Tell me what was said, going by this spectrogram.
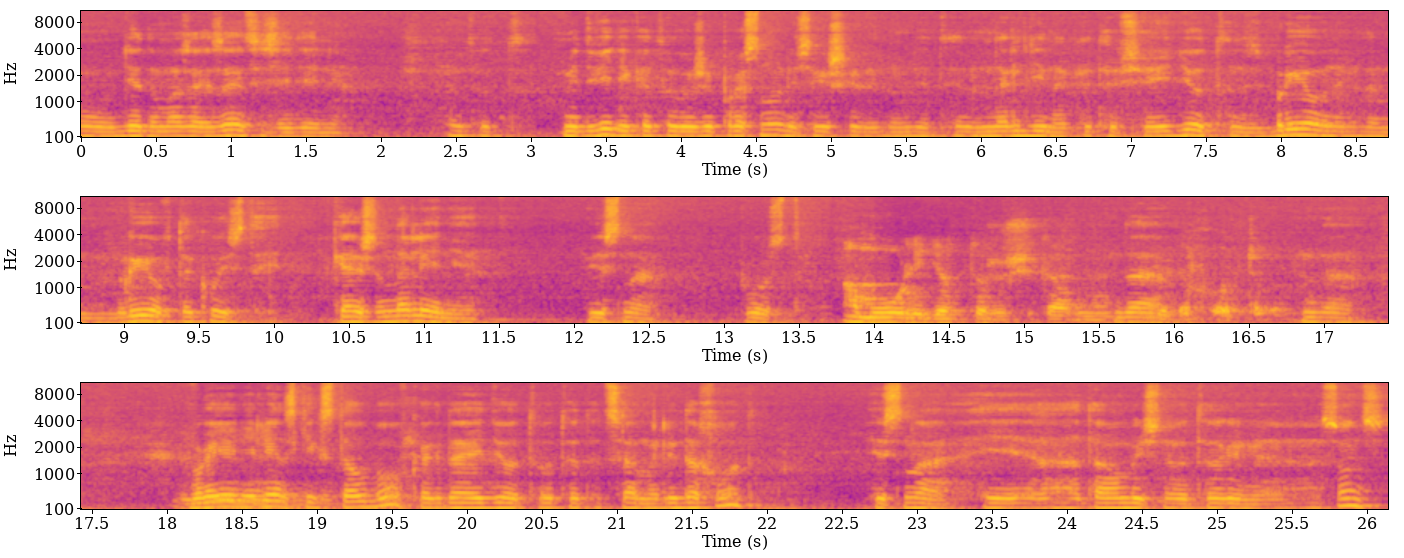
у Деда Маза и Зайца сидели, и тут медведи, которые уже проснулись, решили, ну, где-то на льдинах это все идет, с бревнами, там брев такой стоит. Конечно, на лени весна просто. Амур идет тоже шикарно. Да. Ледоход. Да. В районе Ленских столбов, когда идет вот этот самый ледоход, весна, и, а там обычно в это время солнце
